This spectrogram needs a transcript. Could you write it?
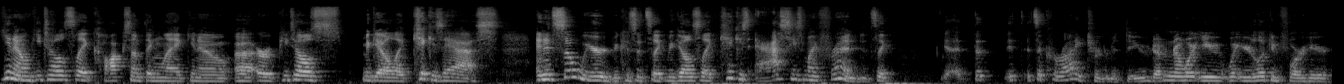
you know he tells like Hawk something like you know uh, or he tells Miguel like kick his ass, and it's so weird because it's like Miguel's like kick his ass, he's my friend. It's like. Yeah, it's a karate tournament, dude. I don't know what you what you're looking for here,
